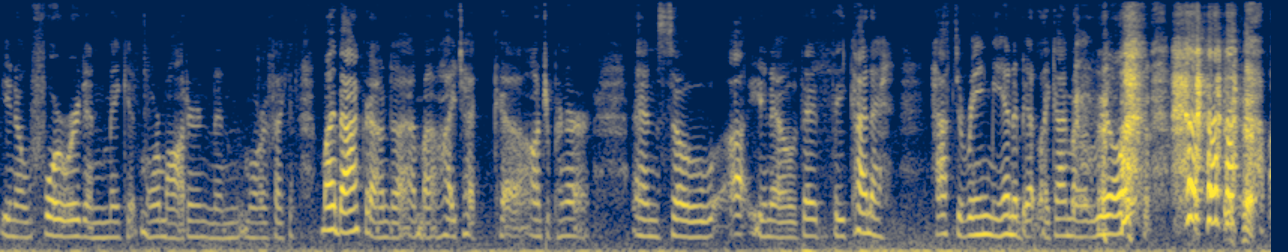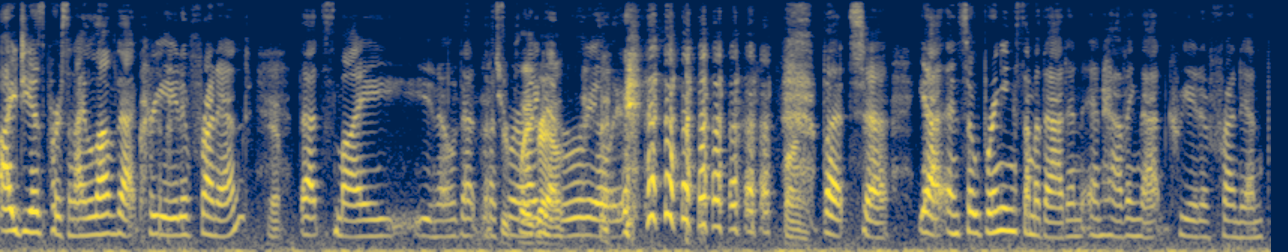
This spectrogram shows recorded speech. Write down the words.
you know, forward and make it more modern and more effective. My background, I'm a high tech uh, entrepreneur, and so uh, you know they they kind of have to rein me in a bit. Like I'm a real ideas person. I love that creative front end. Yeah. That's my, you know, that that's, your where playground. I get really. But uh, yeah, and so bringing some of that and, and having that creative front end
